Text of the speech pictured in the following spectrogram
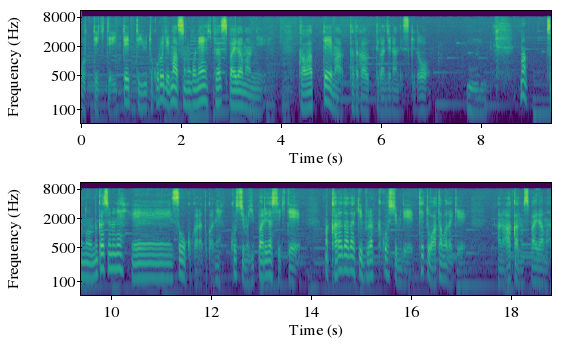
追ってきていてっていうところでまあその後ねスパイダーマンに代わってまあ戦うって感じなんですけどうんま。その昔のね、えー倉庫からとかねコスチューム引っ張り出してきて、まあ、体だけブラックコスチュームで手と頭だけあの赤のスパイダーマ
